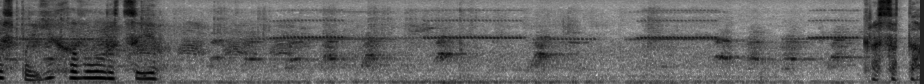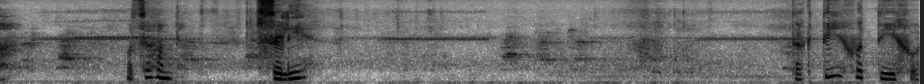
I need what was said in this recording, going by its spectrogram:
Хтось поїхав вулицею. Красота. Оце вам в селі. Так тихо, тихо.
